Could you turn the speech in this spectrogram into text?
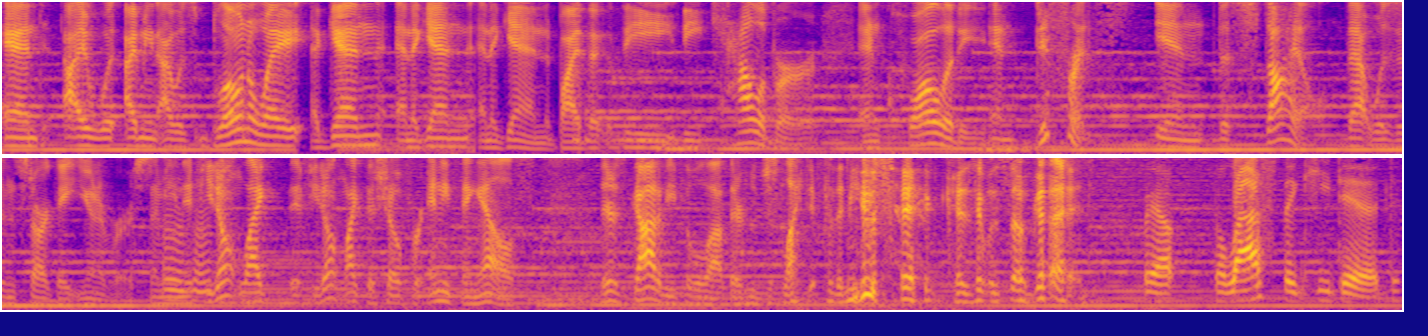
and I would I mean I was blown away again and again and again by the the the caliber and quality and difference in the style that was in Stargate Universe. I mean, mm-hmm. if you don't like if you don't like the show for anything else, there's got to be people out there who just liked it for the music because it was so good. Yeah, the last thing he did,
